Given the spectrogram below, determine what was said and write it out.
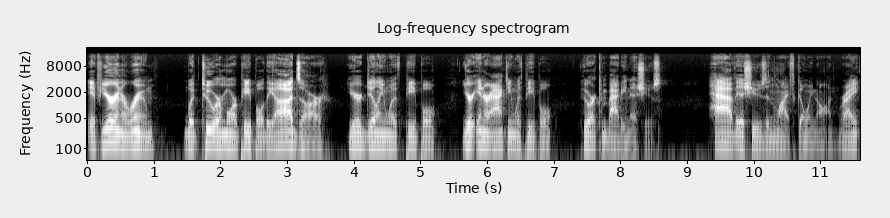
if you're in a room with two or more people the odds are you're dealing with people you're interacting with people who are combating issues have issues in life going on right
